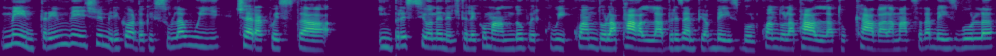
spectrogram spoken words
mentre invece mi ricordo che sulla Wii c'era questa impressione nel telecomando per cui quando la palla, per esempio a baseball, quando la palla toccava la mazza da baseball,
